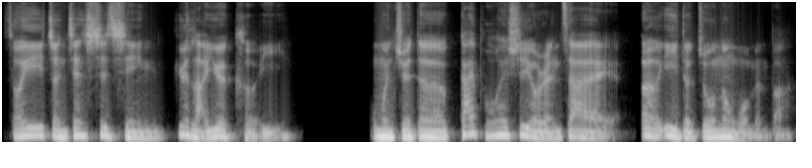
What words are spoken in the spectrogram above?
所以整件事情越来越可疑，我们觉得该不会是有人在恶意的捉弄我们吧？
